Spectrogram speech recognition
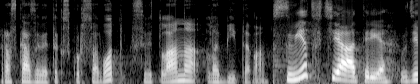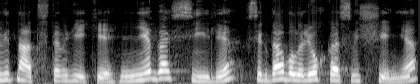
рассказывает экскурсовод Светлана Лабитова. Свет в театре в XIX веке не гасили, всегда было легкое освещение,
